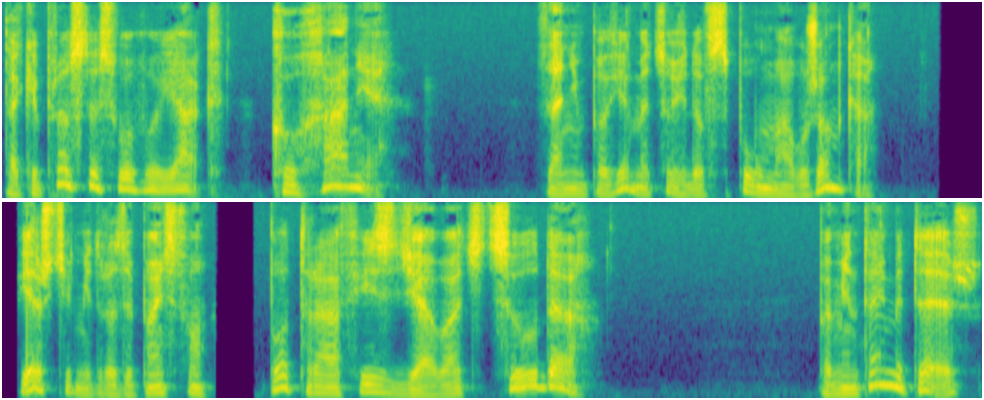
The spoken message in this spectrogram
Takie proste słowo jak kochanie. Zanim powiemy coś do współmałżonka, wierzcie mi, drodzy Państwo, potrafi zdziałać cuda. Pamiętajmy też,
